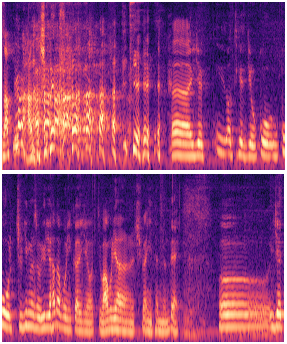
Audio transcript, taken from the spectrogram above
나쁜 말 안 하시네. 예. 아, 이제 이 어떻게 이제 웃고 웃고 즐기면서 요리하다 보니까 이제 마무리하는 시간이 됐는데 어 이제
